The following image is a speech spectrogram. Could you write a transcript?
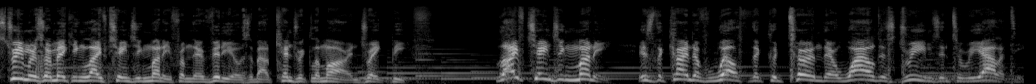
Streamers are making life-changing money from their videos about Kendrick Lamar and Drake beef. Life-changing money is the kind of wealth that could turn their wildest dreams into reality.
